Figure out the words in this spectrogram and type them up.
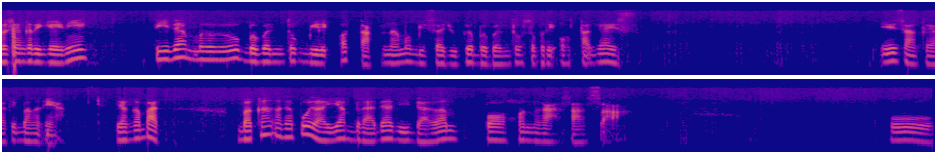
Terus yang ketiga ini tidak melulu berbentuk bilik otak namun bisa juga berbentuk seperti otak guys ini sangat kreatif banget ya yang keempat bahkan ada pula yang berada di dalam pohon raksasa. Uh.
